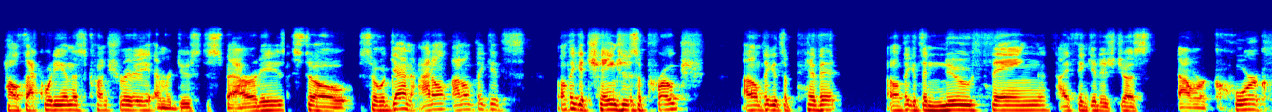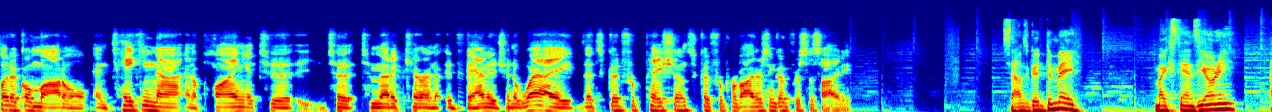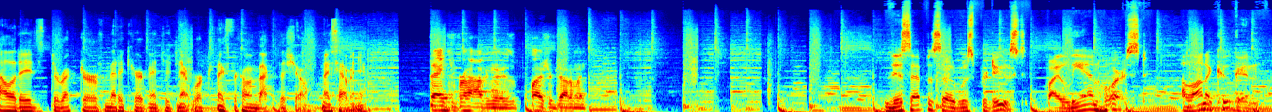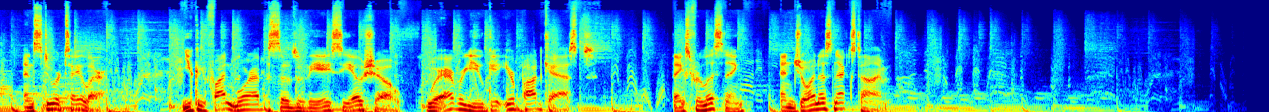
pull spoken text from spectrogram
health equity in this country and reduce disparities. So so again, I don't I don't think it's I don't think it changes approach. I don't think it's a pivot. I don't think it's a new thing. I think it is just our core clinical model and taking that and applying it to, to, to Medicare and Advantage in a way that's good for patients, good for providers, and good for society. Sounds good to me. Mike Stanzione, Aledade's Director of Medicare Advantage Network. Thanks for coming back to the show. Nice having you. Thank you for having me. It was a pleasure, gentlemen. This episode was produced by Leanne Horst, Alana Kugan, and Stuart Taylor. You can find more episodes of The ACO Show wherever you get your podcasts. Thanks for listening, and join us next time.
